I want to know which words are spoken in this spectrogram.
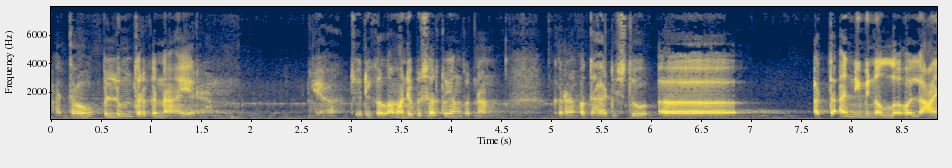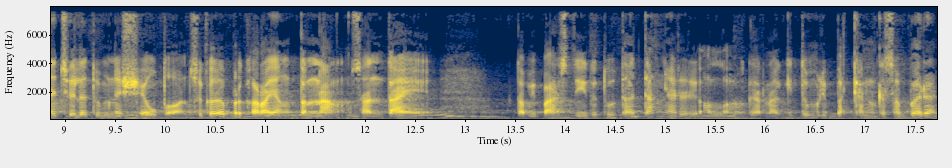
atau belum terkena air. Ya, jadi kalau mandi besar tuh yang tenang. Karena kata hadis tuh uh, at-ta'anni minallah wal ajalatu minasyaitan. Segala perkara yang tenang, santai. Tapi pasti itu tuh datangnya dari Allah karena itu melibatkan kesabaran.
